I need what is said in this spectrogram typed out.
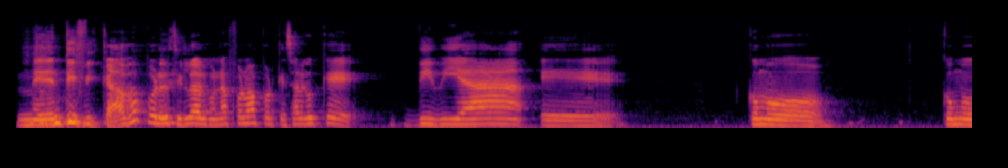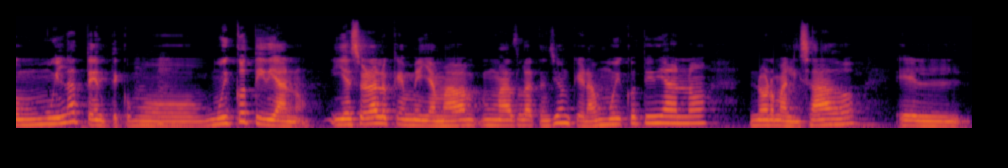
me identificaba, por decirlo de alguna forma, porque es algo que vivía eh, como, como muy latente, como muy cotidiano. Y eso era lo que me llamaba más la atención, que era muy cotidiano, normalizado el,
